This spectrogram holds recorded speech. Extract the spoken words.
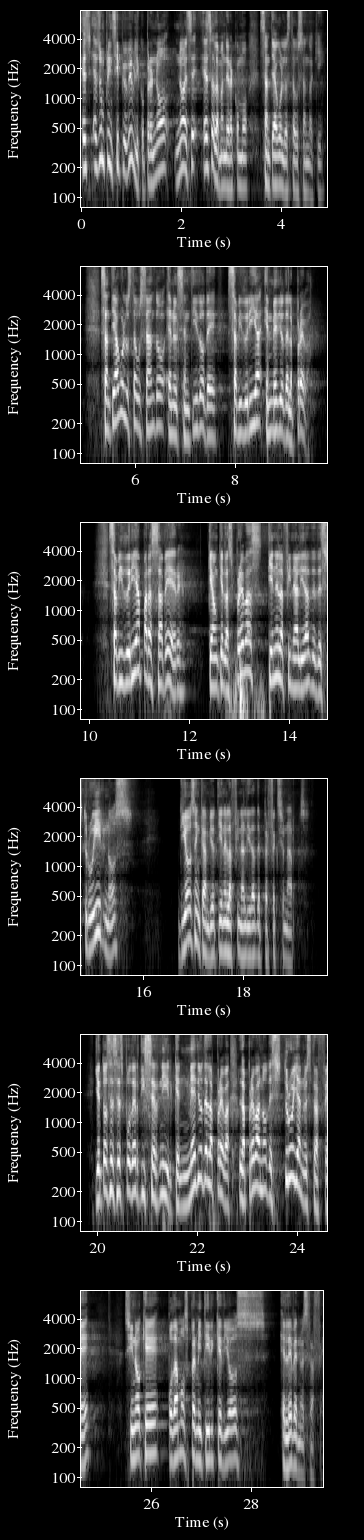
es, un principio bíblico, pero no, no es, esa es la manera como Santiago lo está usando aquí. Santiago lo está usando en el sentido de sabiduría en medio de la prueba. Sabiduría para saber que aunque las pruebas tienen la finalidad de destruirnos, Dios en cambio tiene la finalidad de perfeccionarnos. Y entonces es poder discernir que en medio de la prueba, la prueba no destruya nuestra fe, sino que podamos permitir que Dios eleve nuestra fe,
